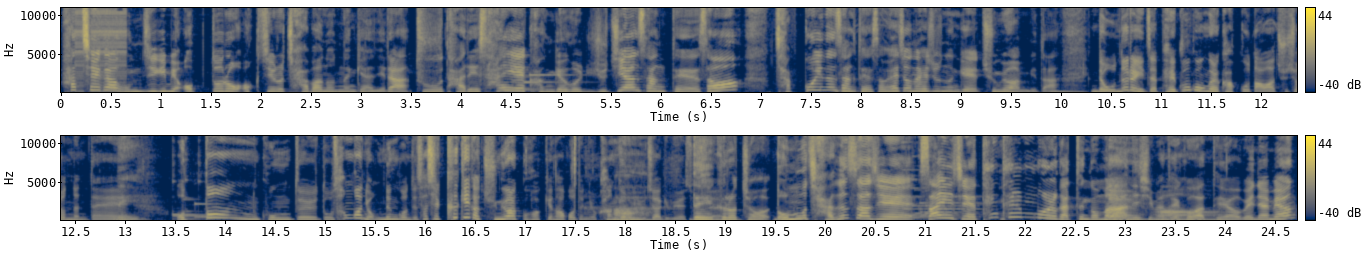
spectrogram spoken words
하체가 움직임이 없도록 억지로 잡아놓는 게 아니라 두 다리 사이의 간격을 유지한 상태에서 잡고 있는 상태에서 회전을 해주는 게 중요합니다. 근데 오늘은 이제 배구공을 갖고 나와 주셨는데 네. 어떤 공들도 상관이 없는 건데 사실 크기가 중요할 것 같긴 하거든요. 간격을 아, 유지하기 위해서는. 네, 그렇죠. 너무 작은 사이즈의, 사이즈의 탱탱볼 같은 것만 네. 아니시면 될 것 아. 같아요. 왜냐하면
